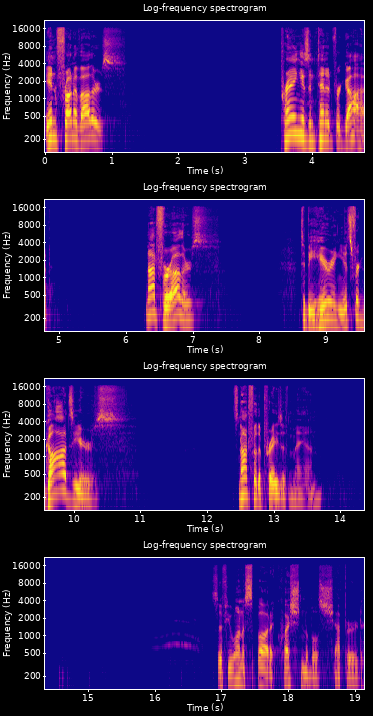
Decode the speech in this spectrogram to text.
in front of others. Praying is intended for God, not for others to be hearing you. It's for God's ears, it's not for the praise of man. So if you want to spot a questionable shepherd,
